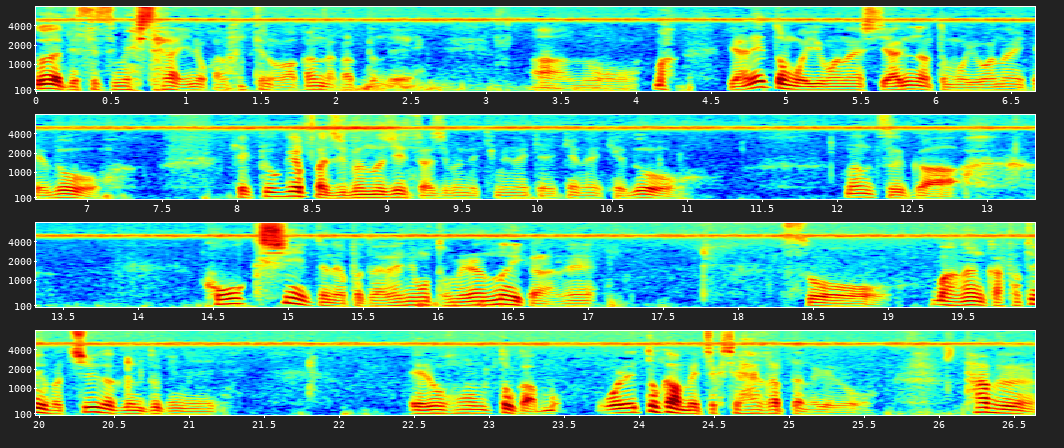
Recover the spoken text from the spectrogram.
どうやって説明したらいいのかなっていうのは分かんなかったんであのまあやれとも言わないしやるなとも言わないけど結局やっぱ自分の人生は自分で決めなきゃいけないけどなんつうか好奇心っていうのはやっぱ誰にも止められないからね。そう。まあなんか例えば中学の時にエロ本とかも俺とかめちゃくちゃ早かったんだけど多分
